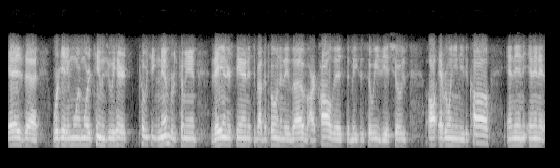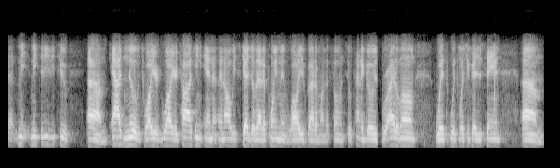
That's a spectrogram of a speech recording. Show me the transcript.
as uh, we're getting more and more Tim and Julie Harris coaching members coming in they understand it's about the phone and they love our call list that makes it so easy. It shows all, everyone you need to call. And then and then it makes it easy to um, add notes while you're while you're talking, and and always schedule that appointment while you've got them on the phone. So it kind of goes right along with with what you guys are saying. Um,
